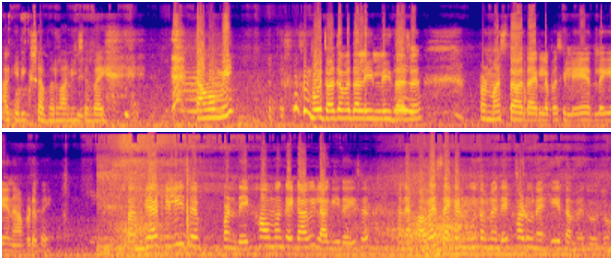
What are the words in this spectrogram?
આખી રિક્ષા ભરવાની છે ભાઈ. કા મમ્મી? બહુ જાજા બધા લઈ લીધા છે. પણ મસ્ત હતા એટલે પછી લઈએ જ લઈએ ને આપણે ભાઈ. સંધ્યા ખીલી છે, પણ દેખાવમાં કંઈક આવી લાગી રહી છે. અને હવે સેકન્ડ હું તમને દેખાડું ને એ તમે જોજો.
